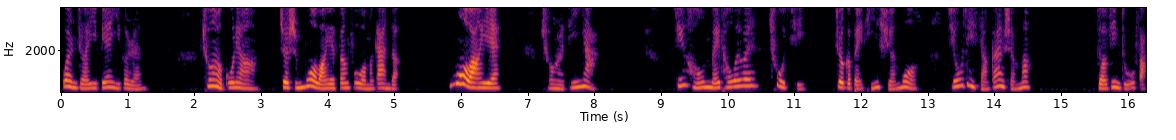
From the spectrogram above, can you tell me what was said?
问着一边一个人：“春儿姑娘啊，这是莫王爷吩咐我们干的。”莫王爷，春儿惊讶。金红眉头微微蹙起，这个北庭玄墨。究竟想干什么？走进赌坊，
